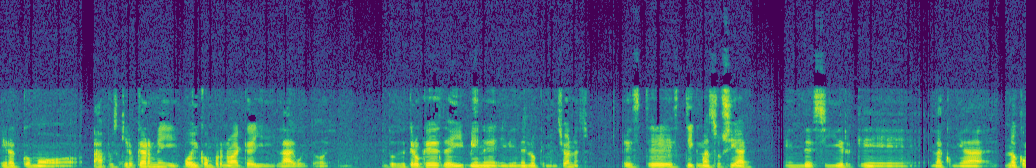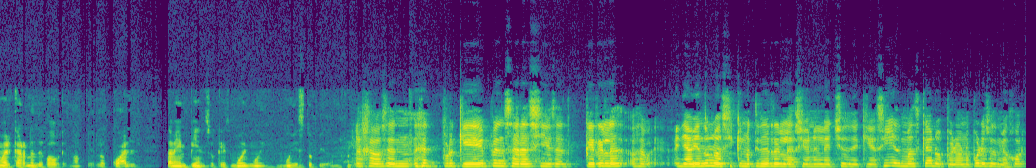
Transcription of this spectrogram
era como, ah, pues quiero carne y voy y compro una vaca y la hago y todo eso. Entonces creo que desde ahí viene, y viene lo que mencionas, este estigma social en decir que la comida, no comer carnes de pobres, ¿no? Que lo cual también pienso que es muy, muy, muy estúpido, ¿no? Ajá, o sea, ¿por qué pensar así? O sea, ¿qué o sea, ya viéndolo así que no tiene relación el hecho de que así es más caro, pero no por eso es mejor.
